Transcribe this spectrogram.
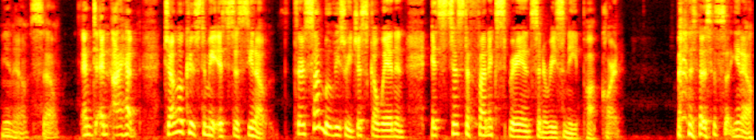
You know, so And and I had Jungle Cruise to me. It's just you know there's some movies where you just go in and it's just a fun experience and a reason to eat popcorn. you know,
